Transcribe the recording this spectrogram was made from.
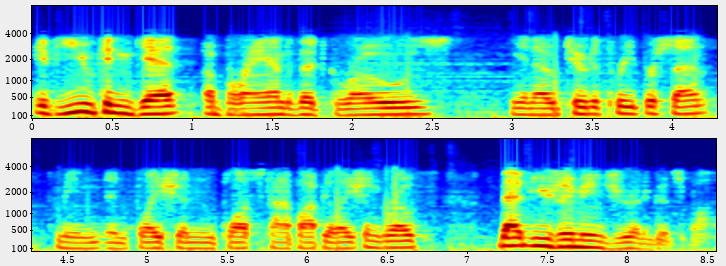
If you can get a brand that grows you know, two to three percent. I mean, inflation plus kind of population growth. That usually means you're in a good spot.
